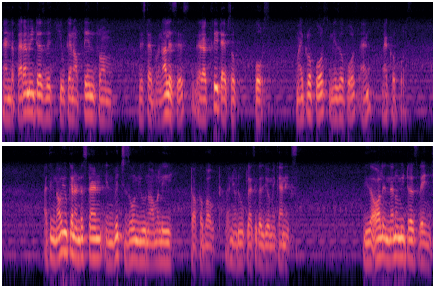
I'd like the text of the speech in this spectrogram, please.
and the parameters which you can obtain from this type of analysis, there are three types of pores, micropores, mesopores and macropores. I think now you can understand in which zone you normally talk about when you do classical geomechanics. These are all in nanometers range.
